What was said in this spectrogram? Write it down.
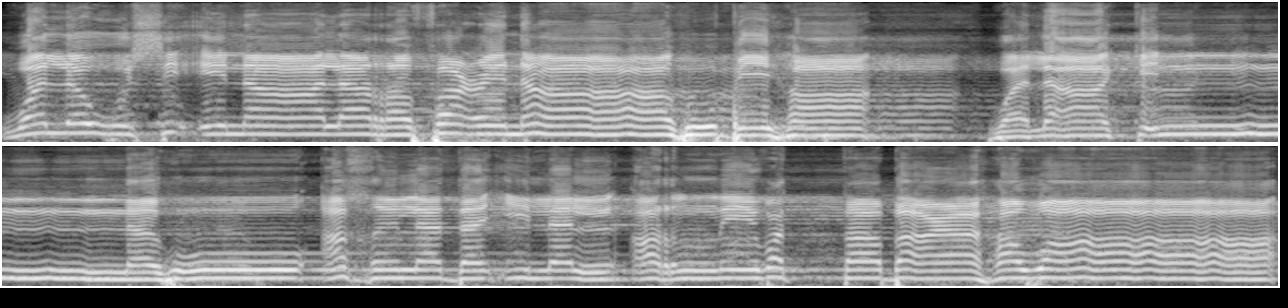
ولو شئنا لرفعناه بها ولكنه أخلد إلى الأرض واتبع هواه.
